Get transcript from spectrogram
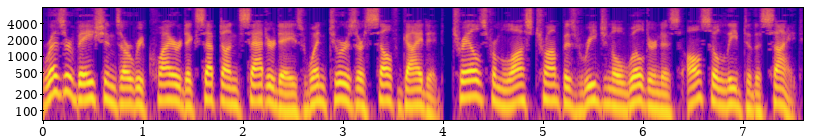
Reservations are required except on Saturdays when tours are self-guided. Trails from Las Trampas Regional Wilderness also lead to the site.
